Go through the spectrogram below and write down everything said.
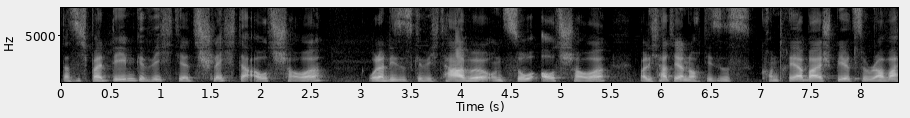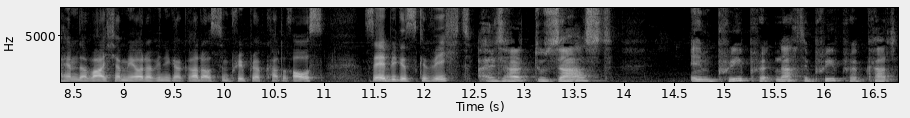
dass ich bei dem Gewicht jetzt schlechter ausschaue oder dieses Gewicht habe und so ausschaue, weil ich hatte ja noch dieses Konträrbeispiel zu Rotherham, da war ich ja mehr oder weniger gerade aus dem Pre-Prep-Cut raus. Selbiges Gewicht. Alter, du sahst im Pre nach dem Pre-Prep-Cut,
